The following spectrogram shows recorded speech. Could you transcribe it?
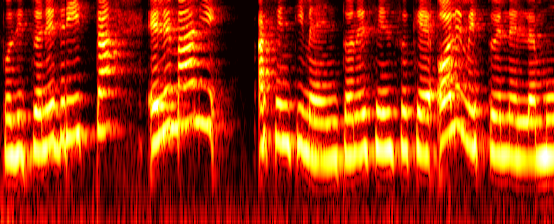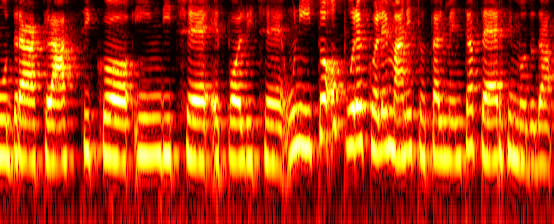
posizione dritta e le mani a sentimento, nel senso che o le metto nel mudra classico indice e pollice unito oppure con le mani totalmente aperte in modo da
